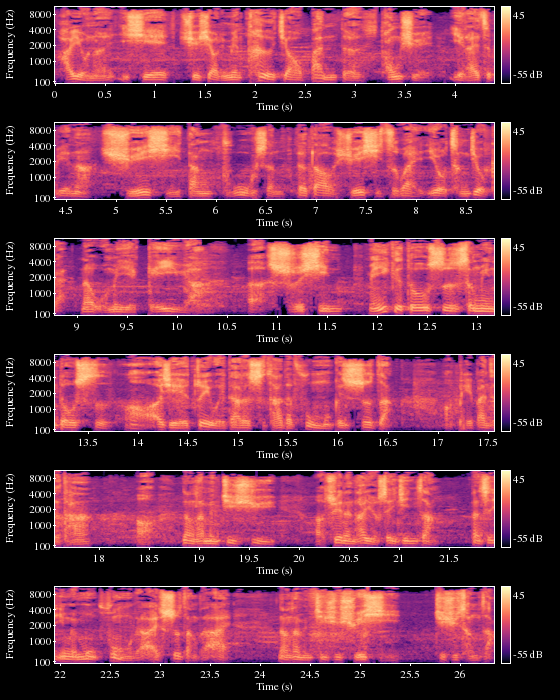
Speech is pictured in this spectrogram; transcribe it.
还有呢一些学校里面特教班的同学也来这边呢、学习当服务生，得到学习之外也有成就感。那我们也给予啊呃实薪，每一个都是生命都是啊，而且最伟大的是他的父母跟师长啊陪伴着他啊，让他们继续啊，虽然他有身心障，但是因为母父母的爱、师长的爱，让他们继续学习、继续成长，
